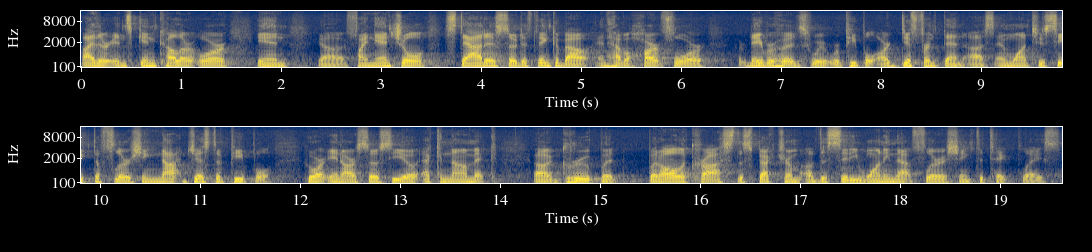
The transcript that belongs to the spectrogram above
either in skin color or in uh, financial status. So to think about and have a heart for neighborhoods where, where people are different than us and want to seek the flourishing, not just of people who are in our socioeconomic uh, group, but, but all across the spectrum of the city, wanting that flourishing to take place.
